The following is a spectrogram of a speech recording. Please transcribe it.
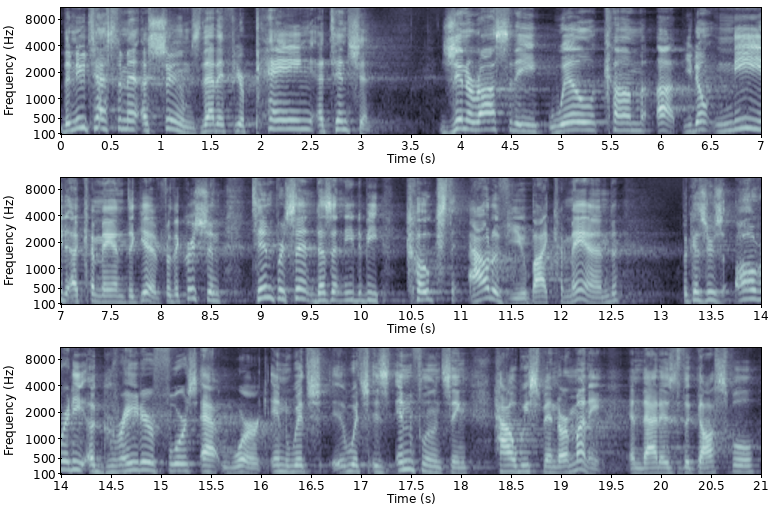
The New Testament assumes that if you're paying attention, generosity will come up. You don't need a command to give. For the Christian, 10% doesn't need to be coaxed out of you by command because there's already a greater force at work in which, which is influencing how we spend our money, and that is the gospel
